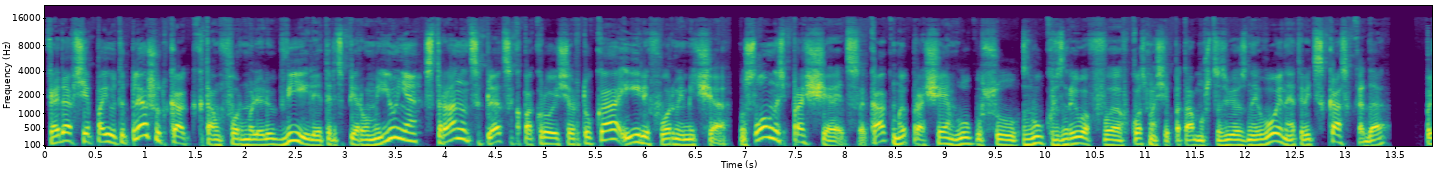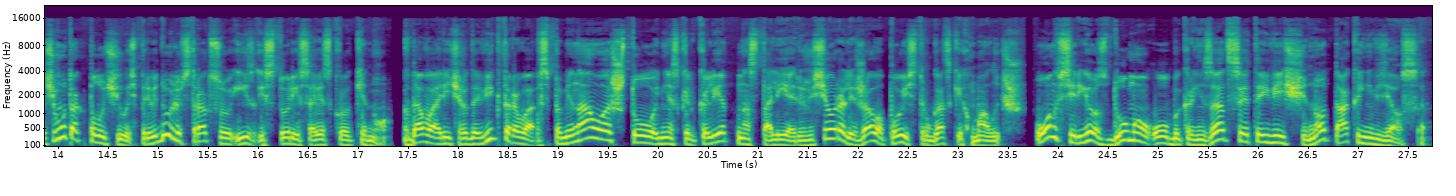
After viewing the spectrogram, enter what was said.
Когда все поют и пляшут, как там в «Формуле любви» или «31 июня», странно цепляться к покрою сюртука или форме меча. Условность прощается, как мы прощаем Лукусу звук взрывов в космосе, потому что «Звездные войны» войны, это ведь сказка, да? Почему так получилось? Приведу иллюстрацию из истории советского кино. Вдова Ричарда Викторова вспоминала, что несколько лет на столе режиссера лежала повесть «Стругацких малыш». Он всерьез думал об экранизации этой вещи, но так и не взялся.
